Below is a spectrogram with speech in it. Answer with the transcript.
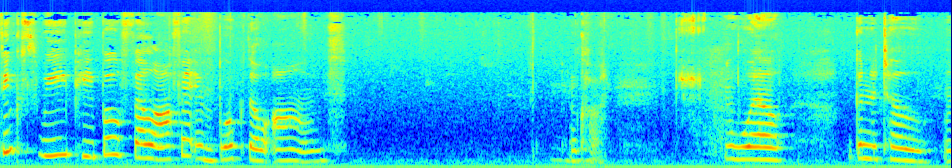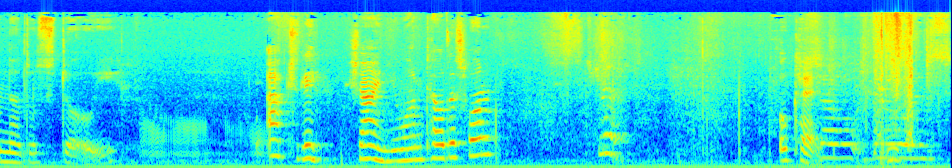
think three people fell off it and broke their arms. Okay. Well, I'm gonna tell another story. Actually, Shine, you want to tell this one? Sure. Okay. So there mm. was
